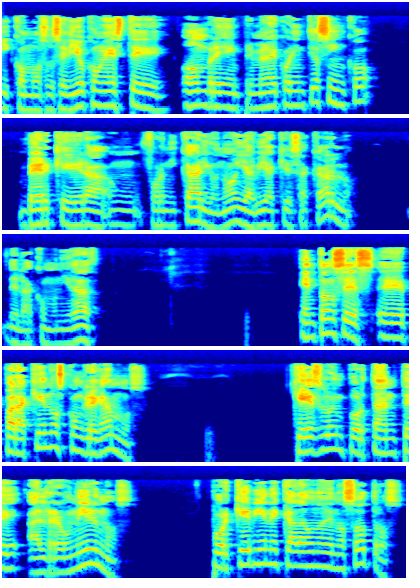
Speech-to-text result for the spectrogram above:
Y como sucedió con este hombre en 1 Corintios 5, ver que era un fornicario, ¿no? Y había que sacarlo de la comunidad. Entonces, eh, ¿para qué nos congregamos? ¿Qué es lo importante al reunirnos? ¿Por qué viene cada uno de nosotros?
